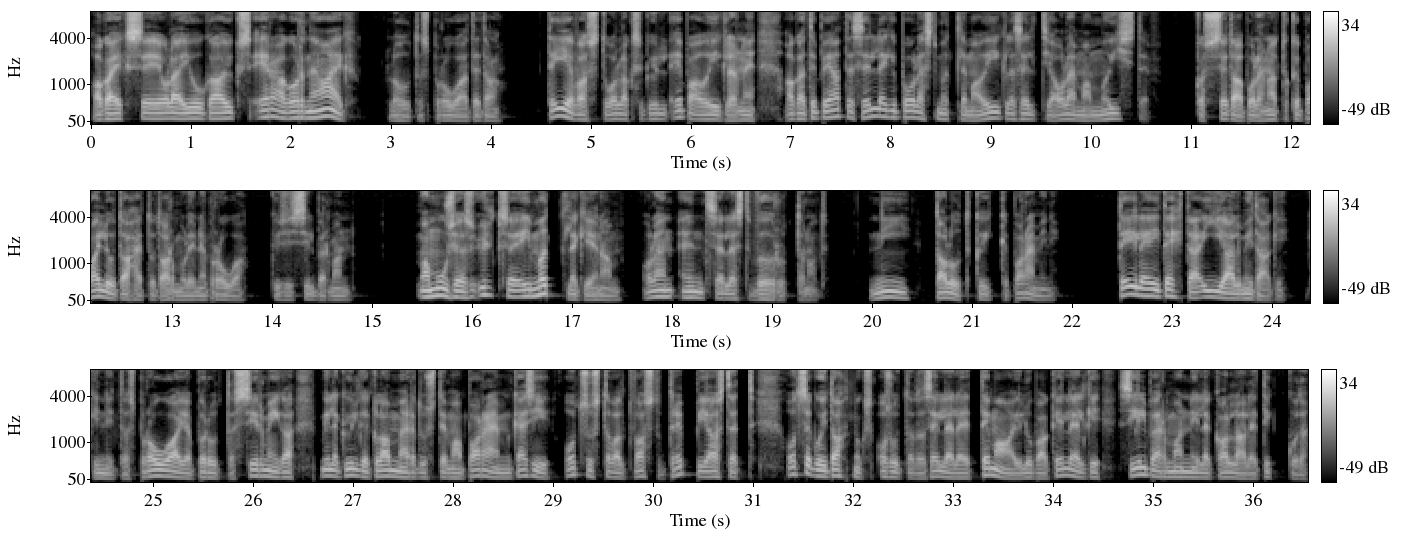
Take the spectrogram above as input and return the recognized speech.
aga eks see ole ju ka üks erakordne aeg, lohutas proua teda. Teie vastu ollakse küll ebaõiglane, aga te peate sellegipoolest mõtlema õiglaselt ja olema mõistev. kas seda pole natuke palju tahetud, armuline proua? küsis Silbermann. Ma muuseas üldse ei mõtlegi enam, olen end sellest võõrutanud. nii talud kõike paremini. Teile ei tehta iial midagi kinnitas proua ja põrutas sirmiga, mille külge klammerdus tema parem käsi otsustavalt vastu trepiastet, otse kui tahtnuks osutada sellele, et tema ei luba kellelgi Silbermannile kallale tikkuda.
